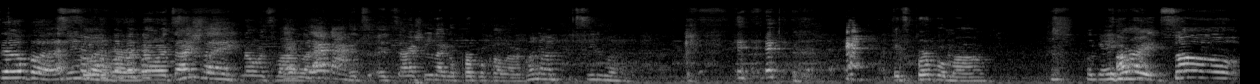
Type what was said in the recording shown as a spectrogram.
Silver. Silver. No, it's actually, no, it's not Es like, plata. it's, it's actually like a purple color. Oh no, silver. It's purple, ma. Okay. Alright, so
